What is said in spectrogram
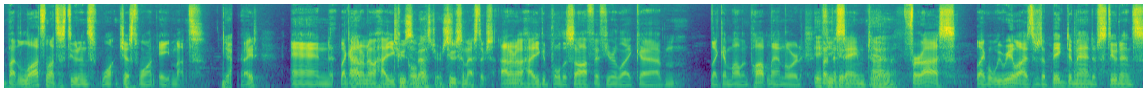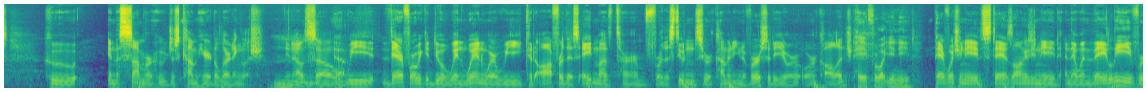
But lots and lots of students want just want eight months. Yeah. Right. And like I don't know how you Two could pull this- semesters. two semesters. I don't know how you could pull this off if you're like um, like a mom and pop landlord. If but at the could- same time, yeah. for us, like what we realized, there's a big demand of students who in the summer who just come here to learn English. You know, so Yeah. we therefore we could do a win-win where we could offer this eight-month term for the students who are coming to university or, or college Pay for what you need. pay for what you need, stay as long as you need, and then when they leave, we're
